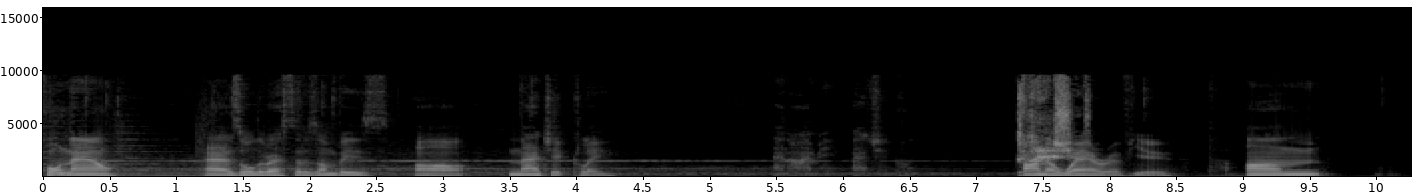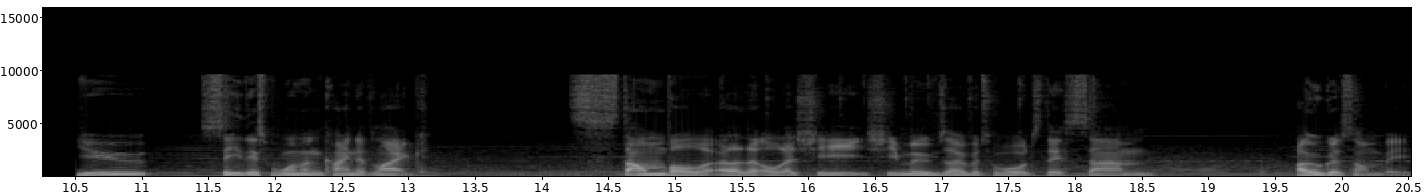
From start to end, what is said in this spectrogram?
for now, as all the rest of the zombies are magically, and I mean magically, unaware of you. Um, you see this woman kind of like stumble a little as she she moves over towards this um, ogre zombie.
